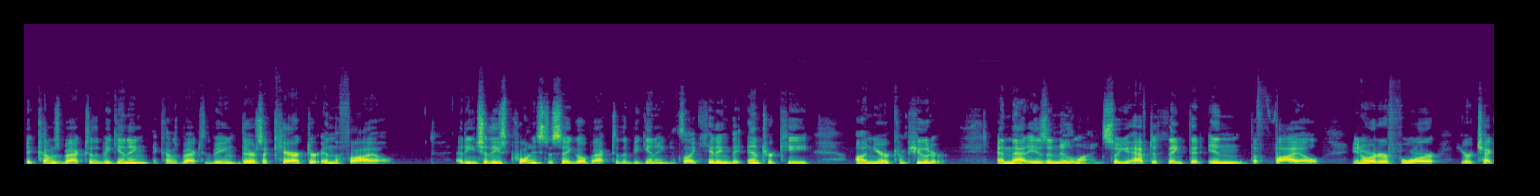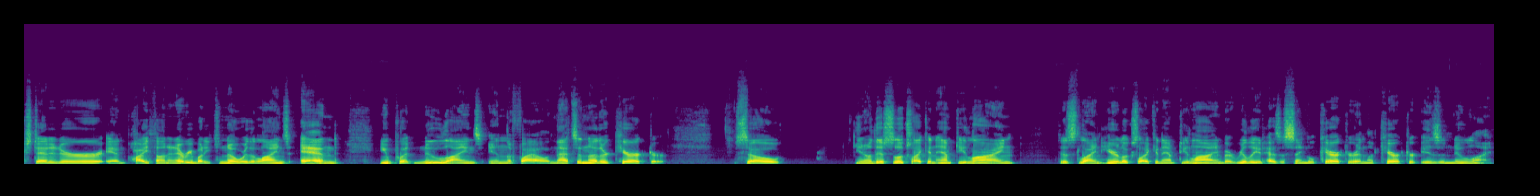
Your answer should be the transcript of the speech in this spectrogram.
it comes back to the beginning, it comes back to the beginning. There's a character in the file at each of these points to say go back to the beginning. It's like hitting the enter key on your computer. And that is a new line. So you have to think that in the file, in order for your text editor and Python and everybody to know where the lines end, you put new lines in the file. And that's another character. So, you know, this looks like an empty line this line here looks like an empty line, but really it has a single character, and the character is a new line.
